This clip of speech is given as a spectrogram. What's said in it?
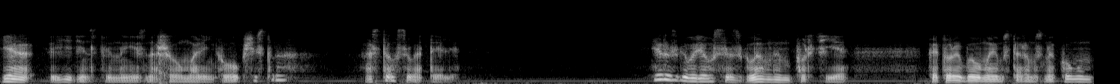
Я, единственный из нашего маленького общества, остался в отеле. Я разговорился с главным портье, который был моим старым знакомым,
